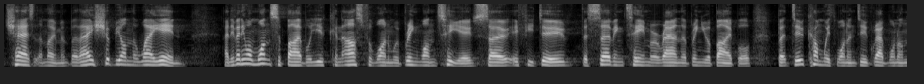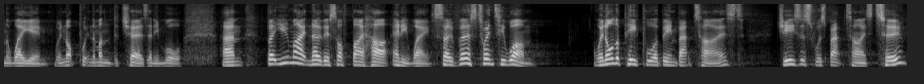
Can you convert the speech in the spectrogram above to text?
chairs at the moment, but they should be on the way in. And if anyone wants a Bible, you can ask for one we'll bring one to you. So if you do, the serving team are around, they'll bring you a Bible. But do come with one and do grab one on the way in. We're not putting them under the chairs anymore. Um, but you might know this off by heart anyway. So, verse 21 when all the people were being baptized, Jesus was baptized too.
